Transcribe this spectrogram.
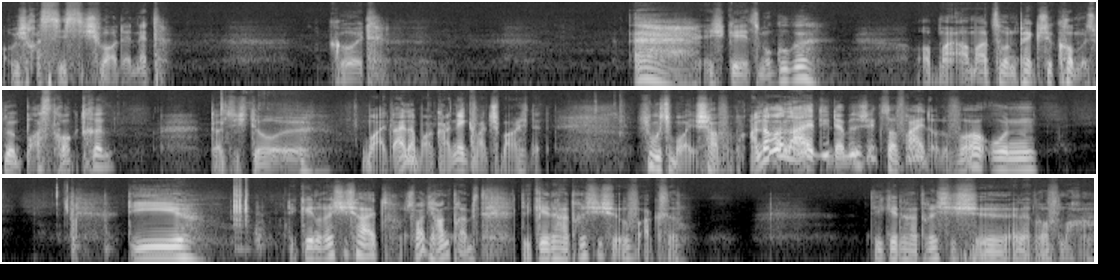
Ob ich rassistisch war oder nicht. Gut. Äh, ich gehe jetzt mal gucken, ob mein Amazon-Päckchen kommt. Ist mit dem Bastrock drin. Dass ich da äh, mal weitermachen kann. Ne, Quatsch, mache ich nicht. Ich muss mal schaffen. Andere Leute, die nehmen sich extra frei davor und die, die gehen richtig halt, das war die Handbremse, die gehen halt richtig auf Achse. Die gehen halt richtig äh, drauf machen.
